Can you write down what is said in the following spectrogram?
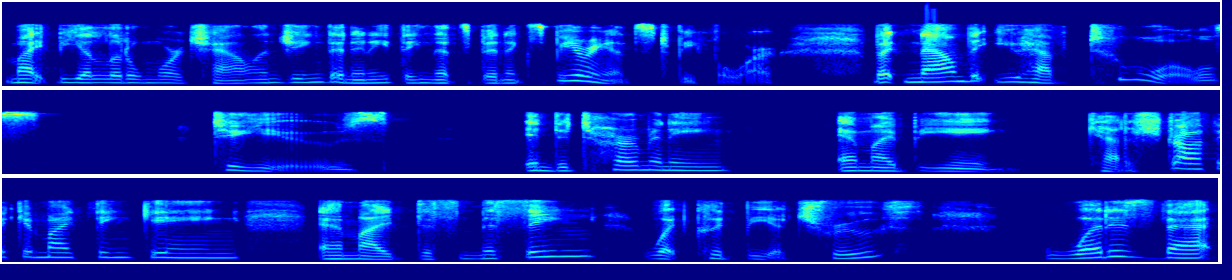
might be a little more challenging than anything that's been experienced before. But now that you have tools to use in determining am I being catastrophic in my thinking? Am I dismissing what could be a truth? What is that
